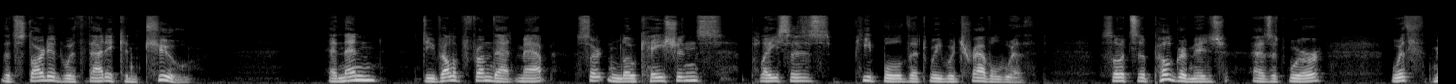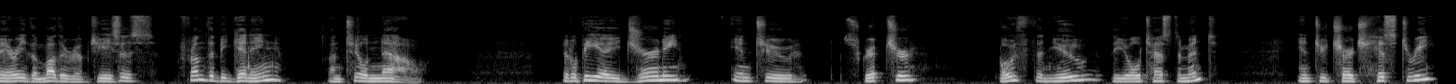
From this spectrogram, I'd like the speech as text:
that started with Vatican II and then developed from that map certain locations, places, people that we would travel with. So it's a pilgrimage, as it were, with Mary, the mother of Jesus, from the beginning until now. It'll be a journey into Scripture, both the New, the Old Testament, into church history,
